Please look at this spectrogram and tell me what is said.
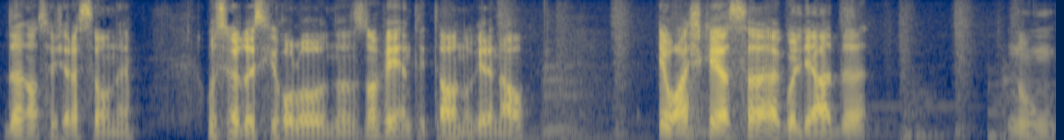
da nossa geração, né? O 5x2 que rolou nos 90 e tal, no Grenal. Eu acho que essa goleada, num,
